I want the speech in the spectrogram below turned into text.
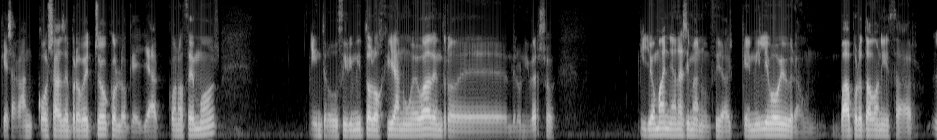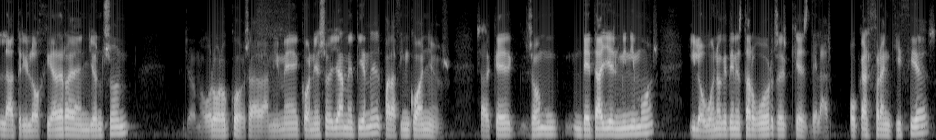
que se hagan cosas de provecho con lo que ya conocemos, introducir mitología nueva dentro de- del universo. Y yo mañana si me anuncias que Millie Bobby Brown va a protagonizar la trilogía de Ryan Johnson, yo me vuelvo loco. O sea, a mí me, con eso ya me tienes para cinco años. O sea, es que son detalles mínimos y lo bueno que tiene Star Wars es que es de las pocas franquicias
